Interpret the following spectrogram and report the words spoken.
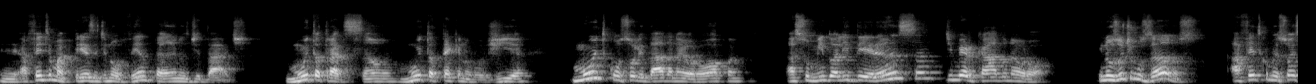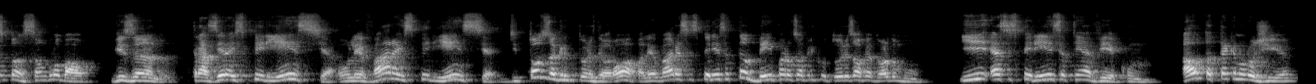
É, a Fendt é uma empresa de 90 anos de idade, muita tradição, muita tecnologia, muito consolidada na Europa assumindo a liderança de mercado na Europa. E nos últimos anos, a Fendt começou a expansão global, visando trazer a experiência ou levar a experiência de todos os agricultores da Europa, levar essa experiência também para os agricultores ao redor do mundo. E essa experiência tem a ver com alta tecnologia,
